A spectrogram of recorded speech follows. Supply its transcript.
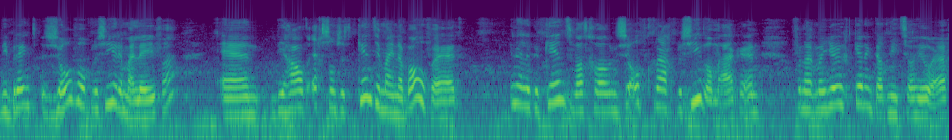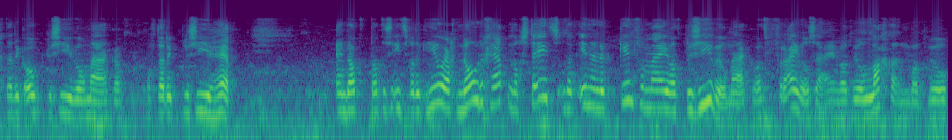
die brengt zoveel plezier in mijn leven. En die haalt echt soms het kind in mij naar boven. Het innerlijke kind wat gewoon zo graag plezier wil maken. En vanuit mijn jeugd ken ik dat niet zo heel erg. Dat ik ook plezier wil maken. Of dat ik plezier heb. En dat, dat is iets wat ik heel erg nodig heb. Nog steeds dat innerlijke kind van mij wat plezier wil maken. Wat vrij wil zijn. Wat wil lachen. Wat wil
